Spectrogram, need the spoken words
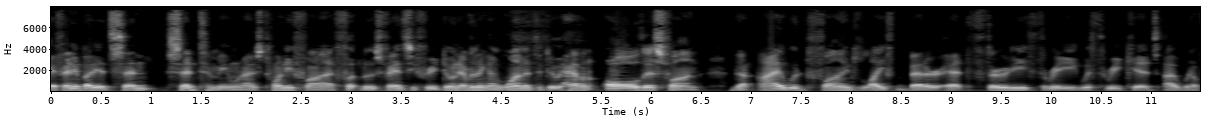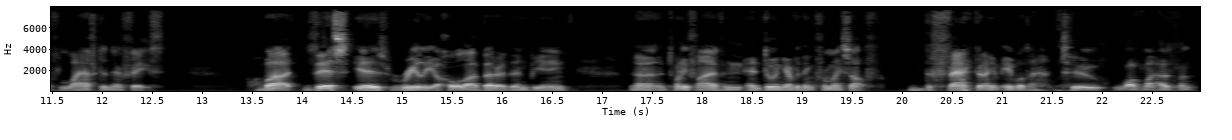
if anybody had send, said to me when I was 25, footloose, fancy free, doing everything I wanted to do, having all this fun, that I would find life better at 33 with three kids, I would have laughed in their face. But this is really a whole lot better than being uh, 25 and, and doing everything for myself. The fact that I'm able to, to love my husband,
